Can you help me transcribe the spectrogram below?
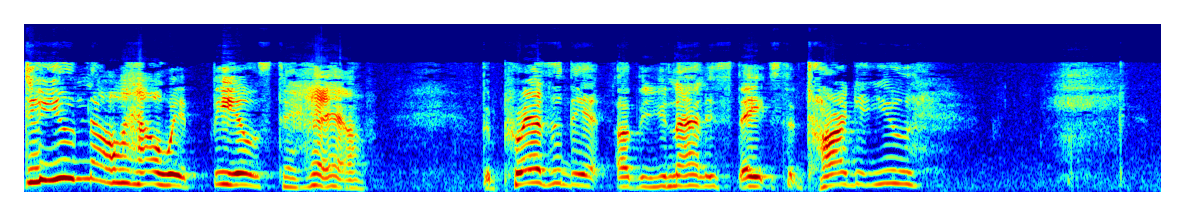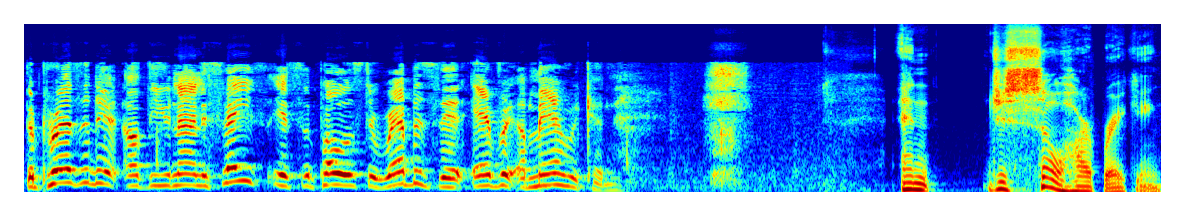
Do you know how it feels to have the President of the United States to target you the President of the United States is supposed to represent every American. And just so heartbreaking.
